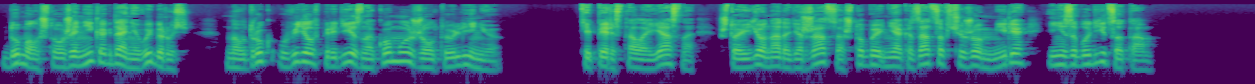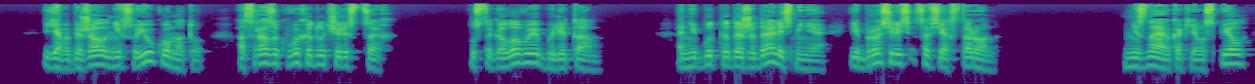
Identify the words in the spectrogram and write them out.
Думал, что уже никогда не выберусь, но вдруг увидел впереди знакомую желтую линию. Теперь стало ясно, что ее надо держаться, чтобы не оказаться в чужом мире и не заблудиться там. Я побежал не в свою комнату, а сразу к выходу через цех. Пустоголовые были там. Они будто дожидались меня и бросились со всех сторон. Не знаю, как я успел,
